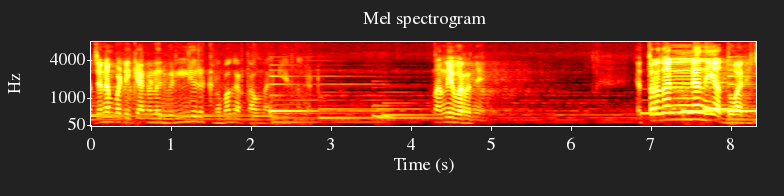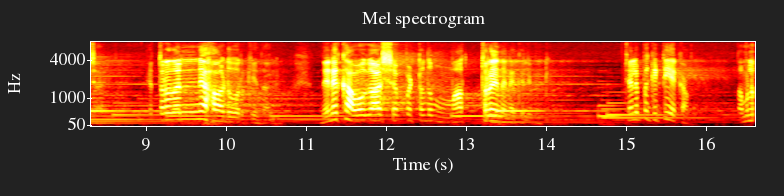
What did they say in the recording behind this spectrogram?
വചനം പഠിക്കാനുള്ള ഒരു വലിയൊരു കൃപ കർത്താവ് നൽകിയിരുന്നു കേട്ടോ. നന്ദി പറഞ്ഞേ. എത്ര തന്നെ നീ അധ്വാനിച്ചാൽ എത്ര തന്നെ ഹാർഡ് വർക്ക് ചെയ്താലും നിനക്ക് അവകാശപ്പെട്ടത് മാത്രമേ നിനക്ക് ലഭിക്കൂ. ചിലപ്പോൾ കിട്ടിയേക്കാം. നമ്മൾ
